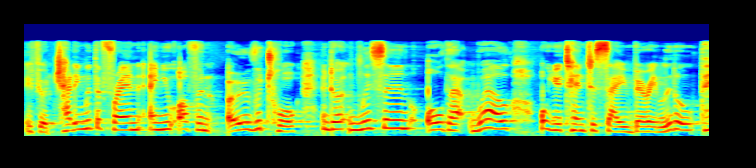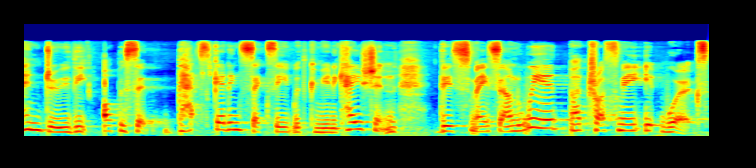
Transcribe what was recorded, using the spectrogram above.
If you're chatting with a friend and you often overtalk and don't listen all that well, or you tend to say very little, then do the opposite. That's getting sexy with communication. This may sound weird, but trust me, it works.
